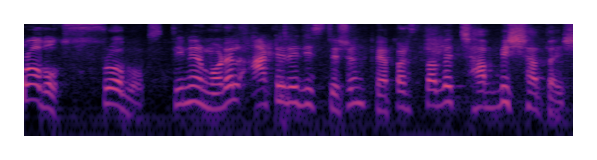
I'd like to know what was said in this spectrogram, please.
প্রবক্স প্রবক্স তিনের মডেল আটের রেজিস্ট্রেশন পেপারস পাবে ছাব্বিশ সাতাইশ।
